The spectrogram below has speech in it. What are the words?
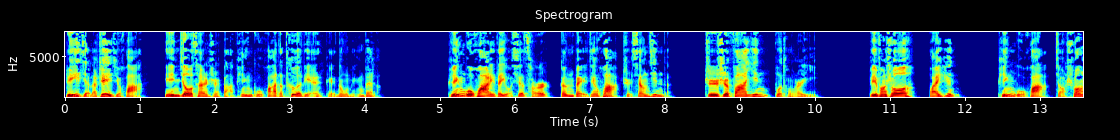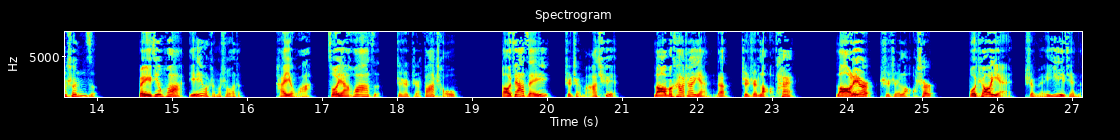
理解了这句话，您就算是把平谷话的特点给弄明白了。平谷话里的有些词儿跟北京话是相近的，只是发音不同而已。比方说怀孕，平谷话叫双身子，北京话也有这么说的。还有啊，做牙花子，这是指发愁；老家贼是指麻雀；老么咔嚓眼的是指老太；老粒儿是指老事儿；不挑眼是没意见的；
